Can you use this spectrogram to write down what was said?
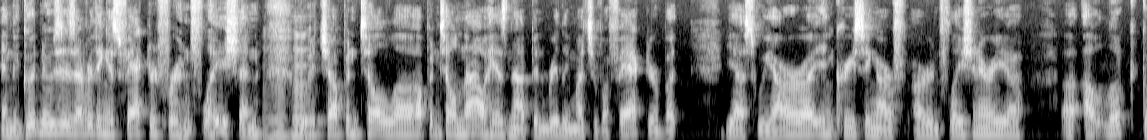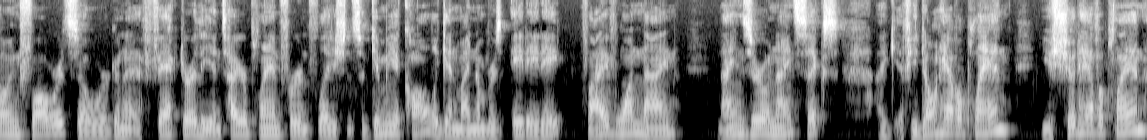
and the good news is everything is factored for inflation, mm-hmm. which up until uh, up until now has not been really much of a factor. But yes, we are uh, increasing our our inflationary uh, uh, outlook going forward. So we're going to factor the entire plan for inflation. So give me a call. Again, my number is 888 519 9096. If you don't have a plan, you should have a plan.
